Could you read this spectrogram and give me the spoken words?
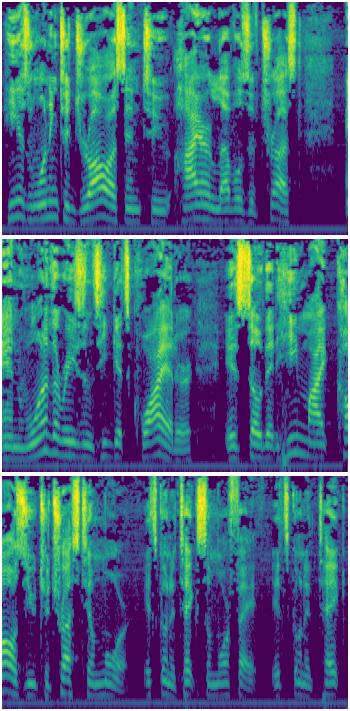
He is wanting to draw us into higher levels of trust. And one of the reasons he gets quieter is so that he might cause you to trust him more. It's going to take some more faith. It's going to take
